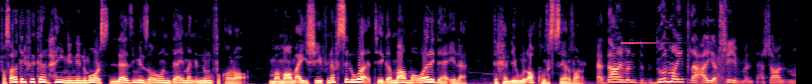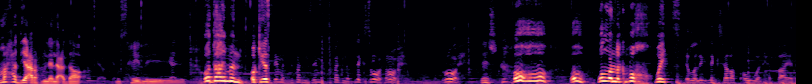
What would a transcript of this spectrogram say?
فصارت الفكرة الحين إن المورس لازم يظهرون دائما إنهم فقراء. وما معهم أي شيء في نفس الوقت يجمعوا موارد هائلة تخليهم الأقوى في ال server. diamond بدون ما يطلع أي achievement عشان ما حد يعرف من الأعداء. مستحيل ي... أوه دايموند أوكي زي ما اتفقنا زي ما اتفقنا فليكس روح روح. روح. إيش؟ أوه أوه أوه والله إنك مخ. ويت يلا لك شرف أول حباية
